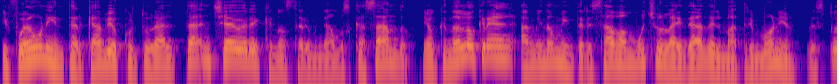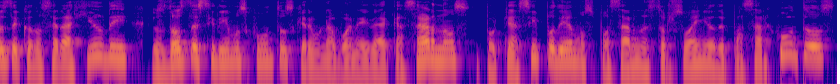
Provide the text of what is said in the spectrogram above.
Y fue un intercambio cultural tan chévere que nos terminamos casando. Y aunque no lo crean, a mí no me interesaba mucho la idea del matrimonio. Después de conocer a Hildy, los dos decidimos juntos que era una buena idea casarnos, porque así podíamos pasar nuestro sueño de pasar juntos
